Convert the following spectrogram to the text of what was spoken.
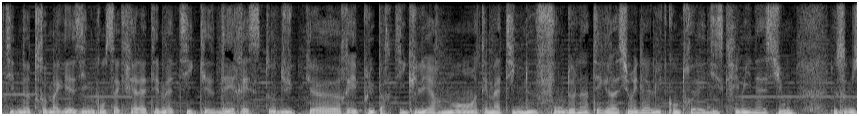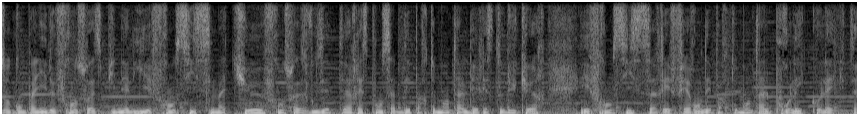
Partie de notre magazine consacrée à la thématique des restos du cœur et plus particulièrement thématique de fond de l'intégration et de la lutte contre les discriminations. Nous sommes en compagnie de Françoise Pinelli et Francis Mathieu. Françoise, vous êtes responsable départemental des restos du cœur et Francis, référent départemental pour les collectes.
